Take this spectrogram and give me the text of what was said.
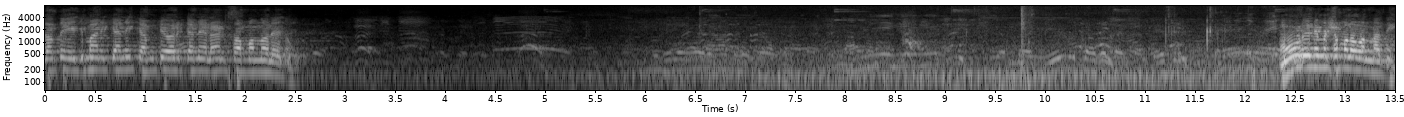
సొంత యజమానికి కానీ కమిటీ వారికి కానీ ఎలాంటి సంబంధం లేదు. మూడు నిమిషముల ఉన్నది.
